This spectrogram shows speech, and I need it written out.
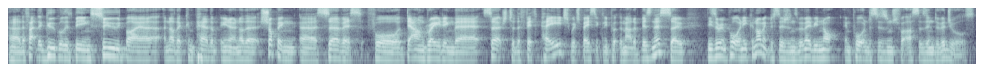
uh, the fact that Google is being sued by a, another compare the, you know another shopping uh, service for downgrading their search to the fifth page, which basically put them out of business. So these are important economic decisions, but maybe not important decisions for us as individuals.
